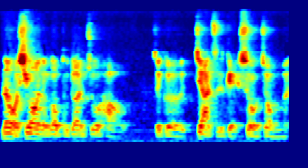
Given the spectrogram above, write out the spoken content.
那我希望能够不断做好这个价值给受众们。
